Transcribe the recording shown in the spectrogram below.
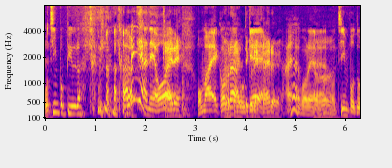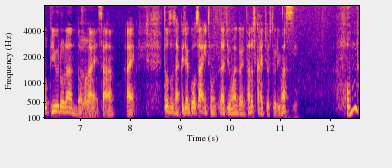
おちんぽピューランド。何やねんおい。帰れ。お前こらボケ何やこれ。うん。おちんぽドピューロランド。うん。はい3はい。トトさんクジャコウさんいつもラジオ漫画に楽しく拝聴しておりますほんま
